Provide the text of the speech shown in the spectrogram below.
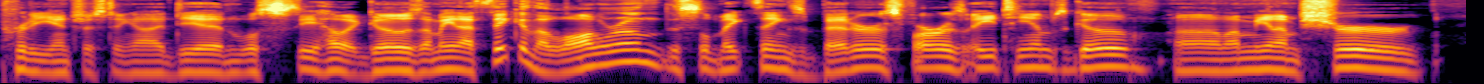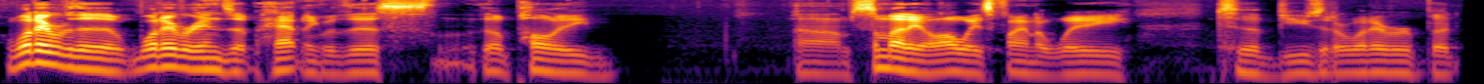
pretty interesting idea, and we'll see how it goes. I mean, I think in the long run, this will make things better as far as ATMs go. Um, I mean, I'm sure whatever the whatever ends up happening with this, they'll probably um, somebody will always find a way to abuse it or whatever. But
